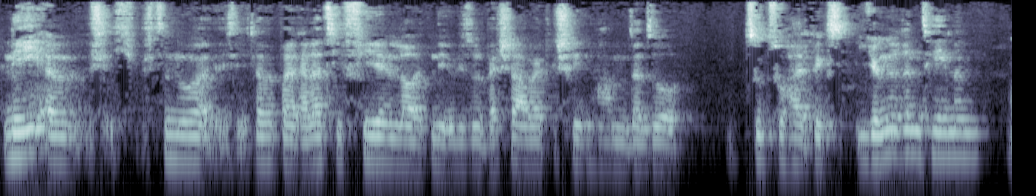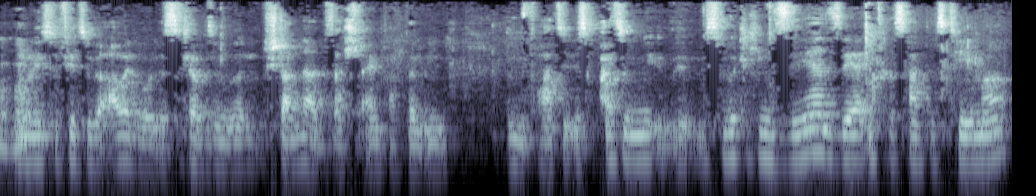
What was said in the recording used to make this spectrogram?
Nee, ähm, ich, ich möchte nur, ich, ich glaube, bei relativ vielen Leuten, die irgendwie so eine Bachelorarbeit geschrieben haben, dann so zu, zu halbwegs jüngeren Themen, wo noch nicht so viel zu gearbeitet wurde, ist, glaube ich, so ein Standardsatz einfach dann im, im Fazit ist. Also ist wirklich ein sehr, sehr interessantes Thema.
